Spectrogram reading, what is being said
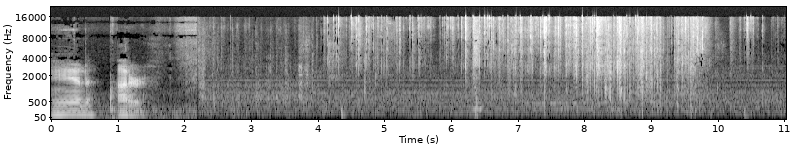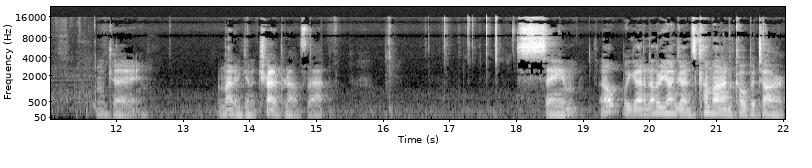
and Otter. Okay. I'm not even gonna try to pronounce that. Same. Oh, we got another Young Guns. Come on, Kopitar.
